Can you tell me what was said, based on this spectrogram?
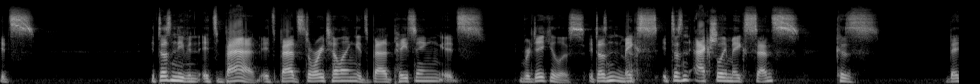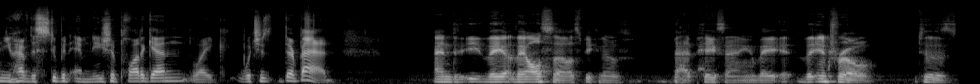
It's. It doesn't even. It's bad. It's bad storytelling. It's bad pacing. It's ridiculous. It doesn't make. It doesn't actually make sense because then you have this stupid amnesia plot again. Like, which is they're bad. And they they also speaking of bad pacing, they the intro to this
